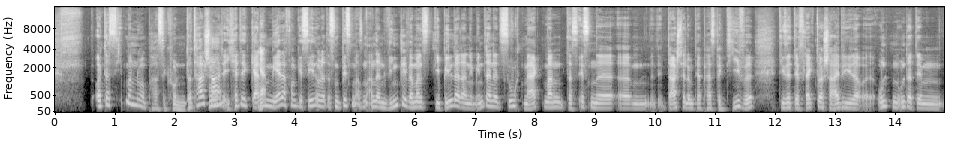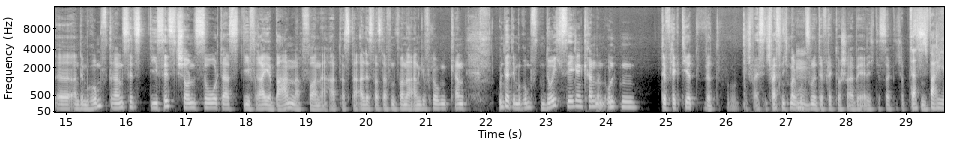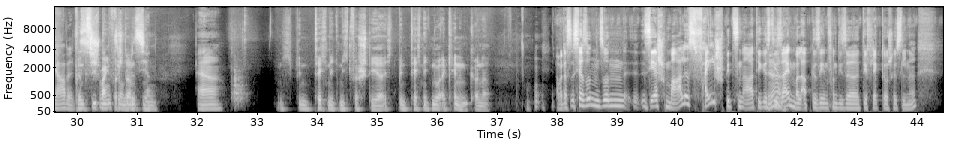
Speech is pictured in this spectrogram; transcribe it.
Und das sieht man nur ein paar Sekunden. Total schade. Mhm. Ich hätte gerne ja. mehr davon gesehen oder das ein bisschen aus einem anderen Winkel. Wenn man die Bilder dann im Internet sucht, merkt man, das ist eine ähm, Darstellung der Perspektive. Diese Deflektorscheibe, die da äh, unten unter dem, äh, an dem Rumpf dran sitzt, die sitzt schon so, dass die freie Bahn nach vorne hat, dass da alles, was da von vorne angeflogen kann, unter dem Rumpf durchsegeln kann und unten deflektiert wird. Ich weiß, ich weiß nicht mal, wozu hm. eine Deflektorscheibe, ehrlich gesagt. Ich das ist variabel. Das Prinzip schwankt so ein bisschen. Ja. Ich bin Technik nicht Versteher. Ich bin Technik nur erkennen Könner. Aber das ist ja so ein, so ein sehr schmales, pfeilspitzenartiges ja. Design, mal abgesehen von dieser Deflektorschüssel, ne?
